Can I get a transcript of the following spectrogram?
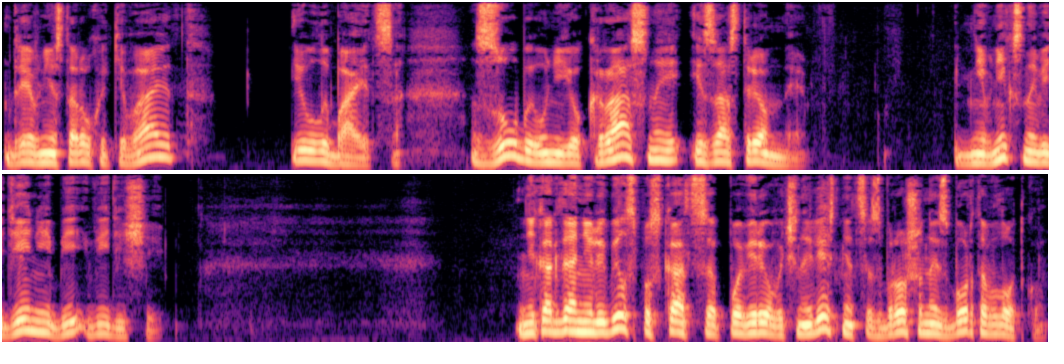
Древняя старуха кивает, и улыбается. Зубы у нее красные и заостренные. Дневник сновидений Би видящий. Никогда не любил спускаться по веревочной лестнице, сброшенной с борта в лодку.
